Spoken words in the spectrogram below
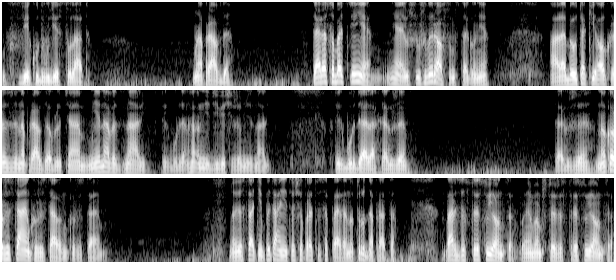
w wieku 20 lat. Naprawdę. Teraz obecnie nie. Nie, już, już wyrosłem z tego, nie? Ale był taki okres, że naprawdę obleciałem. Mnie nawet znali w tych burdelach. No, nie dziwię się, że mnie znali. W tych burdelach, także... Także, no korzystałem, korzystałem, korzystałem. No i ostatnie pytanie, coś o pracy sapera. No trudna praca. Bardzo stresująca, powiem Wam szczerze, stresująca.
